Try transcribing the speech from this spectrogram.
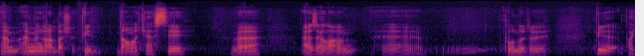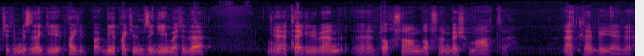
Həm, həmin qardaş bir dama kəsdi və ərzaqların pulunu ödədi. Bir paketimizdə bir paketimizin qiyməti də təqribən ə, 90-95 manatdır ətlə bir yerdə.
